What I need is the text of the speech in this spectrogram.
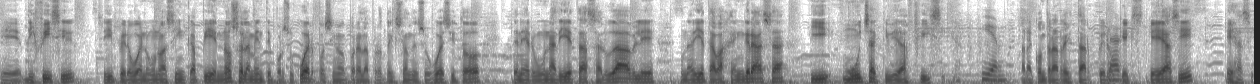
Eh, difícil, sí, pero bueno, uno hace hincapié no solamente por su cuerpo, sino para la protección de sus huesos y todo, tener una dieta saludable, una dieta baja en grasa y mucha actividad física Bien. para contrarrestar, pero Claro. que, que es así, es así.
